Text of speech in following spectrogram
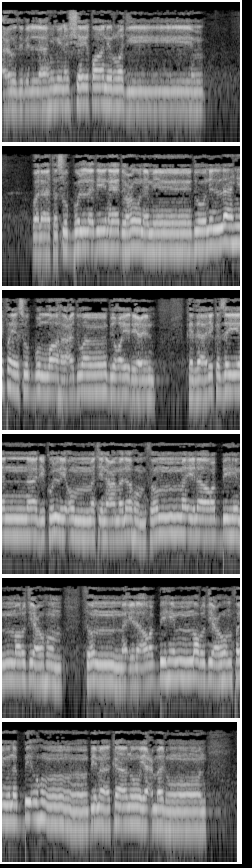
أعوذ بالله من الشيطان الرجيم. ولا تسبوا الذين يدعون من دون الله فيسبوا الله عدوا بغير علم. كذلك زينا لكل أمة عملهم ثم إلى ربهم مرجعهم ثم إلى ربهم مرجعهم فينبئهم بما كانوا يعملون.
